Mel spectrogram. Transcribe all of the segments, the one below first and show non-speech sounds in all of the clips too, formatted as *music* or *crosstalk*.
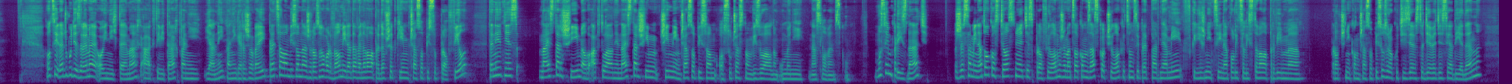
Hoci reč bude zrejme aj o iných témach a aktivitách pani Jany, pani Geržovej, predsa len by som náš rozhovor veľmi rada venovala predovšetkým časopisu Profil. Ten je dnes najstarším, alebo aktuálne najstarším činným časopisom o súčasnom vizuálnom umení na Slovensku. Musím priznať, že sa mi natoľko stelesňujete s profilom, že ma celkom zaskočilo, keď som si pred pár dňami v knižnici na police listovala prvým eh, ročníkom časopisu z roku 1991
